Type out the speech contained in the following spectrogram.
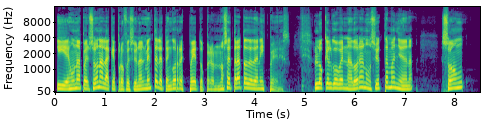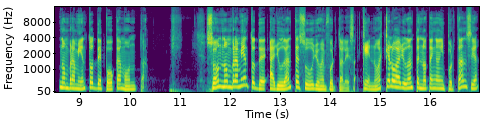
y es una persona a la que profesionalmente le tengo respeto, pero no se trata de Denis Pérez. Lo que el gobernador anunció esta mañana son nombramientos de poca monta son nombramientos de ayudantes suyos en Fortaleza. Que no es que los ayudantes no tengan importancia,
